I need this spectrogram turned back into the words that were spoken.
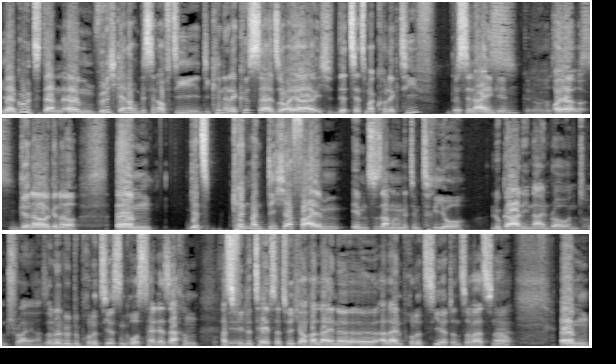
Ja, gut, dann ähm, würde ich gerne noch ein bisschen auf die, die Kinder der Küste, also euer, ich setze jetzt mal kollektiv ein bisschen eingehen. Genau das Euer, ist genau, genau. Ähm, jetzt kennt man dich ja vor allem im Zusammenhang mit dem Trio Lugardi, Nine Bro und, und Trier. So, ne? Ja. du, du produzierst einen Großteil der Sachen, Auf hast viele Tapes natürlich auch alleine, äh, allein produziert und sowas, ne? Ja. Ähm,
